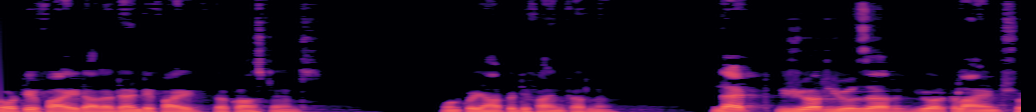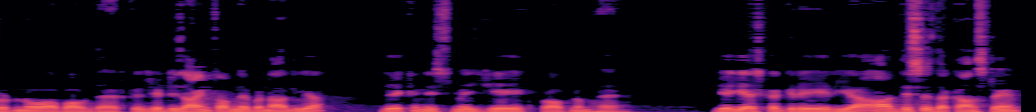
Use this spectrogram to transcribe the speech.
notified اور آئیڈینٹیفائڈ دا کانسٹینٹس ان کو یہاں پہ ڈیفائن کر لیں let your user your client should know about that کہ یہ ڈیزائن تو ہم نے بنا لیا لیکن اس میں یہ ایک پرابلم ہے یہ ہے اس کا گرے ایریا اور this is the constant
